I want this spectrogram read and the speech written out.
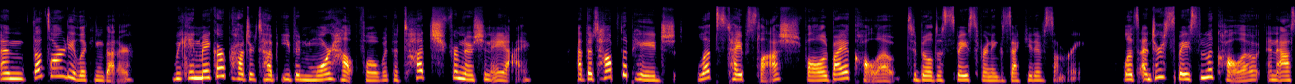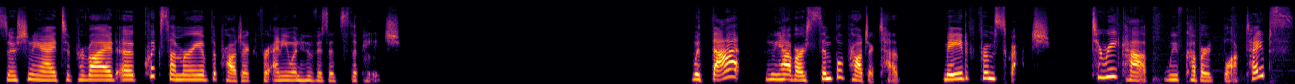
And that's already looking better. We can make our Project Hub even more helpful with a touch from Notion AI. At the top of the page, let's type slash followed by a callout to build a space for an executive summary. Let's enter space in the callout and ask Notion AI to provide a quick summary of the project for anyone who visits the page. With that, we have our simple project hub made from scratch. To recap, we've covered block types,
